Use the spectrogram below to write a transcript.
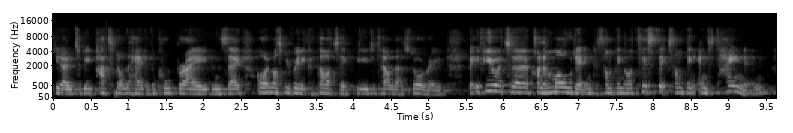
you know, to be patted on the head and called brave and say, oh, it must be really cathartic for you to tell that story. But if you were to kind of mold it into something artistic, something entertaining,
